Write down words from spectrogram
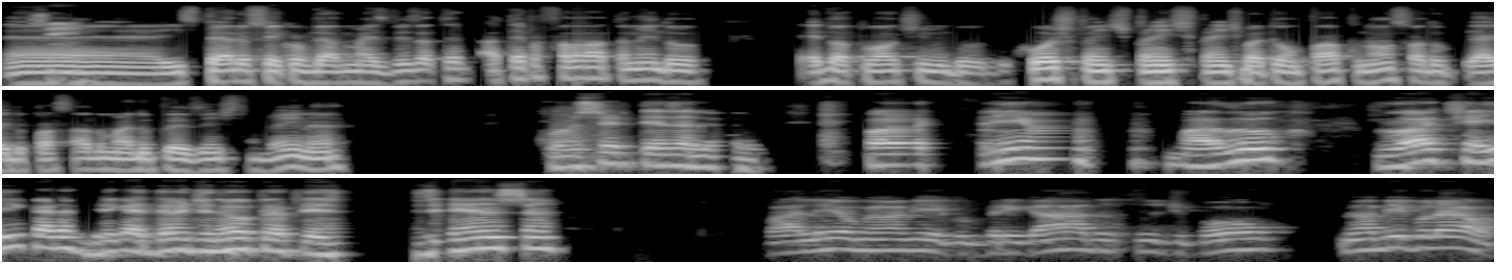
É, espero ser convidado mais vezes, até, até para falar também do, é, do atual time do, do Coxa, para gente, a gente, gente bater um papo, não só do, aí do passado, mas do presente também, né? Com certeza, Léo. Paulinho, maluco, Lote aí, cara. Obrigadão de novo pela presença. Valeu, meu amigo. Obrigado, tudo de bom. Meu amigo Léo,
